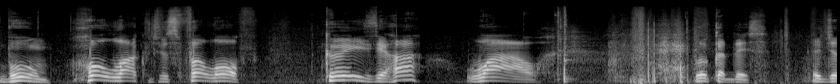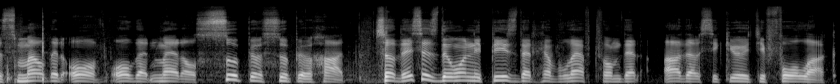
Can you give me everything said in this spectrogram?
Boom! Whole lock just fell off. Crazy, huh? Wow! Look at this. It just melted off all that metal super super hot. So this is the only piece that have left from that other security 4 lock.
